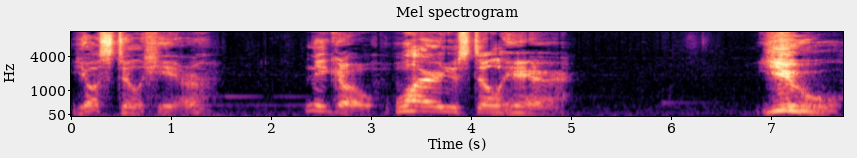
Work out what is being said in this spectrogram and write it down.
You're still here? Niko, why are you still here? You!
